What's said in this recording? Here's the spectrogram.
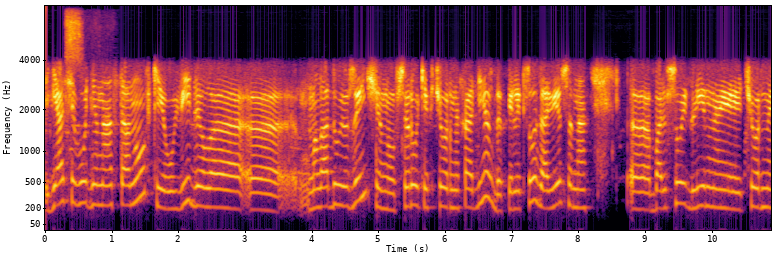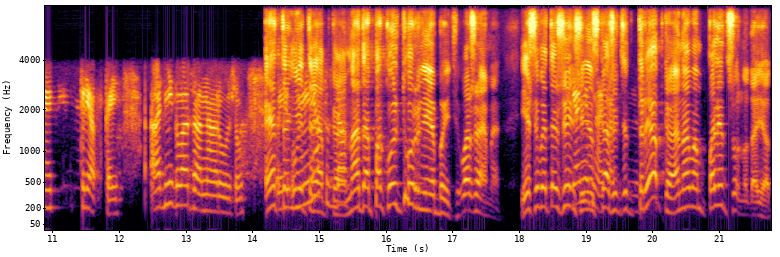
Я сегодня на остановке увидела э, молодую женщину в широких черных одеждах, и лицо завешено э, большой длинной черной тряпкой. Одни глаза наружу. Это И не тряпка. созда- Надо покультурнее быть, уважаемая. Если вы этой женщине не знаю, скажете тряпка, она вам по лицу надает.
